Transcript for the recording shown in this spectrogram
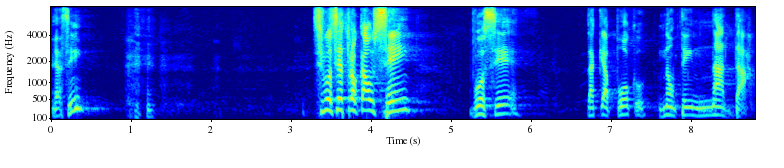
É assim? Se você trocar o 100, você daqui a pouco não tem nada.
